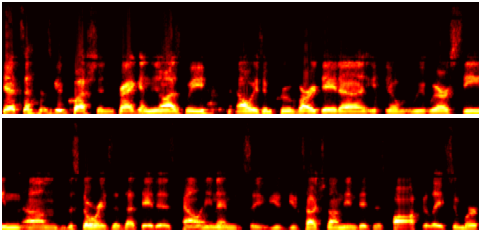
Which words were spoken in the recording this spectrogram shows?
Yeah, it's a, it's a good question, Craig. And you know, as we always improve our data, you know, we, we are seeing um, the stories that that data is telling. And so you, have touched on the indigenous population. We're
